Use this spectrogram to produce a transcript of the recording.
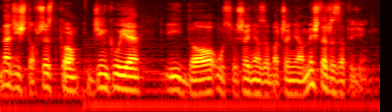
Na dziś to wszystko. Dziękuję i do usłyszenia, zobaczenia. Myślę, że za tydzień.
